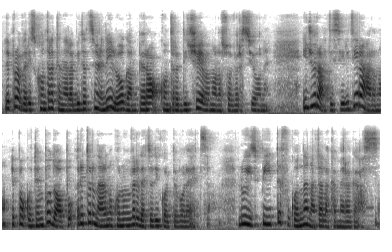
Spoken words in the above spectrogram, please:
Le prove riscontrate nell'abitazione dei Logan però contraddicevano la sua versione. I giurati si ritirarono e poco tempo dopo ritornarono con un verdetto di colpevolezza. Louise Pitt fu condannata alla camera gas.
